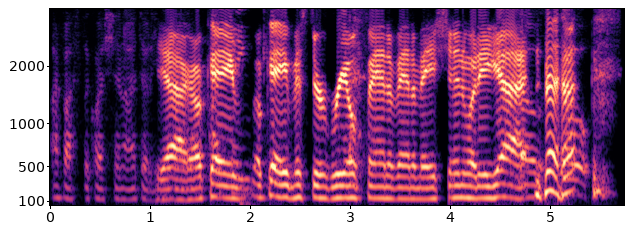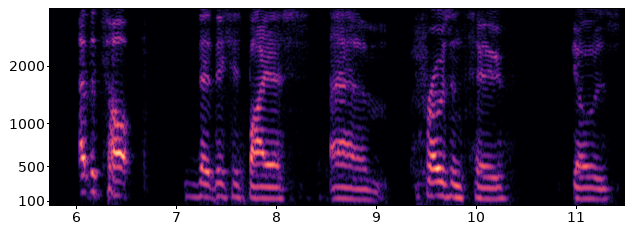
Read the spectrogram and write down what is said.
I've asked the question. I don't even. know. yeah. I Okay. think- Okay, Mister Real Fan of Animation. What do you got? So, so at the top, that this is bias. Um, Frozen Two goes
